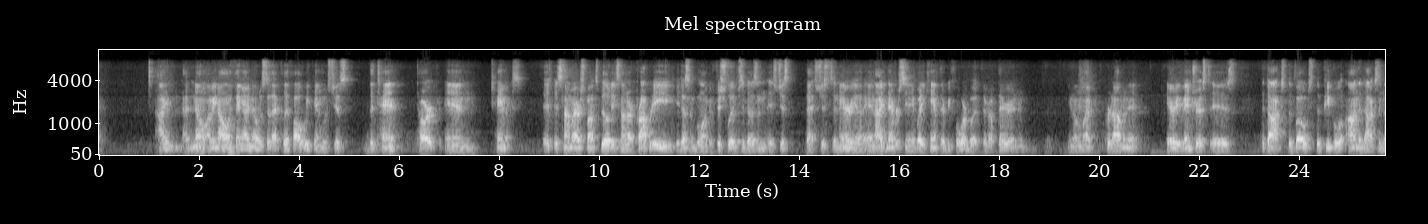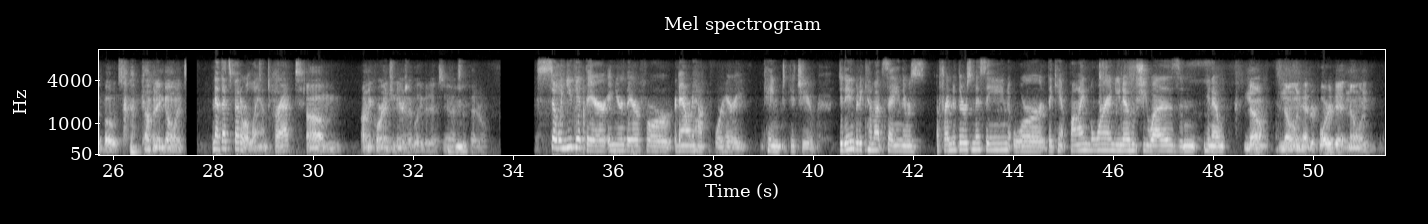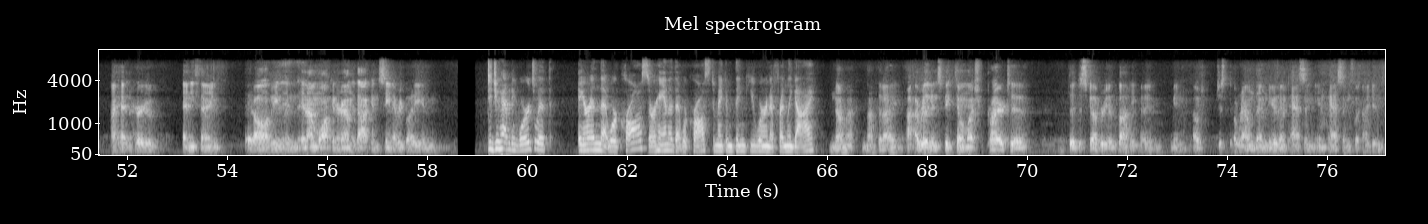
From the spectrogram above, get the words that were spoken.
I, I no, I mean, the only thing I noticed of that cliff all weekend was just the tent, tarp, and hammocks. It, it's not my responsibility. It's not our property. It doesn't belong to Fish Lips. It doesn't. It's just that's just an area, and I'd never seen anybody camp there before. But they're up there, and you know, my predominant area of interest is the docks, the boats, the people on the docks and the boats coming and going. Now that's federal land, correct? Um, Army Corps Engineers, I believe it is. Yeah, it's the mm-hmm. federal. So when you get there and you're there for an hour and a half before Harry came to get you, did anybody come up saying there was a friend of theirs missing or they can't find Lauren, you know who she was and you know No, no one had reported it. No one, I hadn't heard of anything. at all. I mean, and, and I'm walking around the dock and seeing everybody. And Did you have any words with Aaron that were cross or Hannah that were cross to make him think you weren't a friendly guy? no, not not that I. I really didn't speak to him much prior to the discovery of the body. I, I mean, I was just around them, near them, passing in passing, but I didn't.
